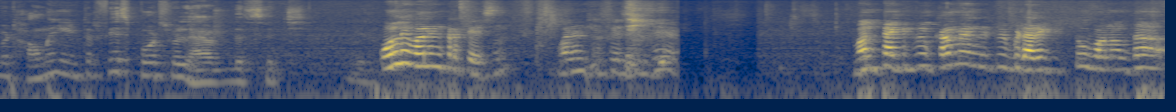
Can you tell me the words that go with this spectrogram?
But how many interface ports will have this switch? Only one interface, no? one interface is there. One packet will come and it will be directed to one of the uh,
